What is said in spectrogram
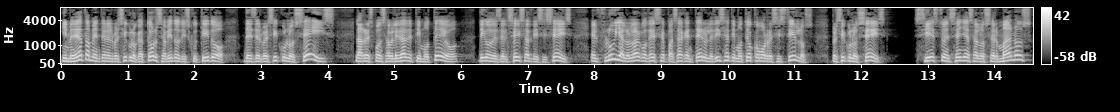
inmediatamente en el versículo 14, habiendo discutido desde el versículo 6 la responsabilidad de Timoteo, digo desde el 6 al 16, él fluye a lo largo de ese pasaje entero y le dice a Timoteo cómo resistirlos. Versículo 6, si esto enseñas a los hermanos,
